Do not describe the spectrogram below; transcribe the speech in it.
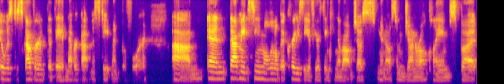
it was discovered that they had never gotten a statement before. Um, and that may seem a little bit crazy if you're thinking about just you know some general claims but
